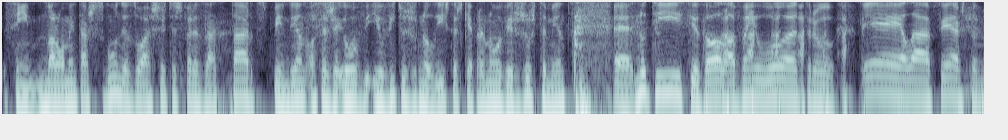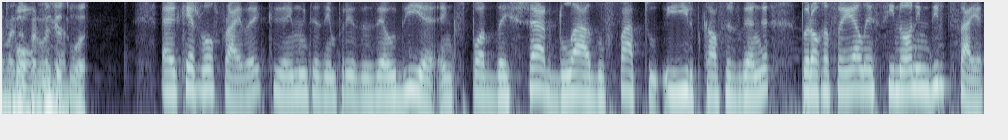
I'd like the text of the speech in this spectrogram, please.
Sim, normalmente às segundas ou às sextas-feiras à tarde, dependendo. Ou seja, eu, eu evito os jornalistas, que é para não haver justamente eh, notícias. Oh, lá vem o outro. É, lá a festa no meio do Bom, mas Parlamento. a tua, A Casual Friday, que em muitas empresas é o dia em que se pode deixar de lado o fato e ir de calças de ganga, para o Rafael é sinónimo de ir de saia.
